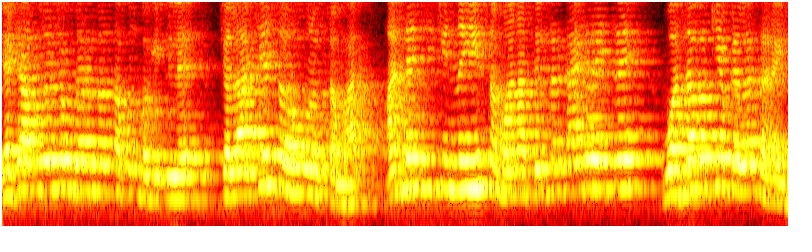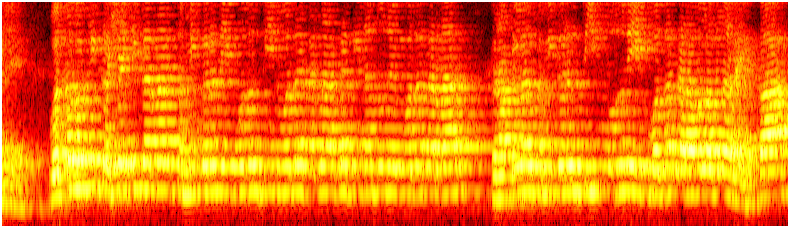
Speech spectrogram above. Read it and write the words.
याच्या अगोदरच्या उदाहरणात आपण बघितलेले आहे. चलाचे सहगुणक समान आणि त्यांची चिन्ह ही समान असेल तर काय करायचंय? वजाबाकी आपल्याला करायची आहे वजाबाकी कशाची करणार? समीकरण एक मधून तीन वजा करणार का तीनातून एक वजा करणार? तर आपल्याला समीकरण तीन मधून एक वजा करावं लागणार आहे. का?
